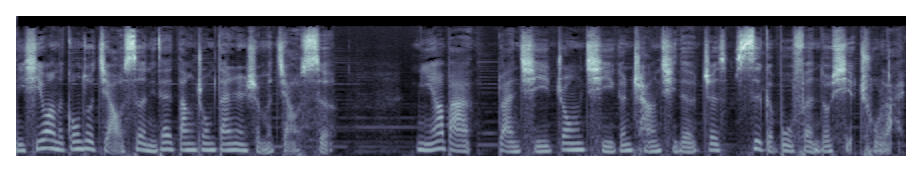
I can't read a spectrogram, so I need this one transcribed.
你希望的工作角色，你在当中担任什么角色？你要把短期、中期跟长期的这四个部分都写出来。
